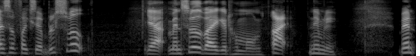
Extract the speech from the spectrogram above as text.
Altså for eksempel sved. Ja, men sved var ikke et hormon. Nej, nemlig. Men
